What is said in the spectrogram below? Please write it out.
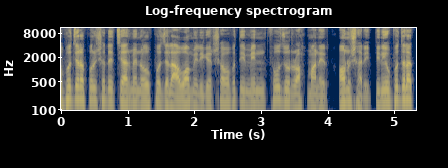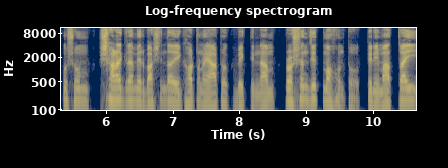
উপজেলা পরিষদের চেয়ারম্যান ও উপজেলা আওয়ামী লীগের সভাপতি মিনফুজুর রহমানের অনুসারী। তিনি উপজেলা কুসুম সারা গ্রামের বাসিন্দা এই ঘটনায় আটক ব্যক্তির নাম প্রসেনজিৎ মহন্ত। তিনি মাত্রাই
